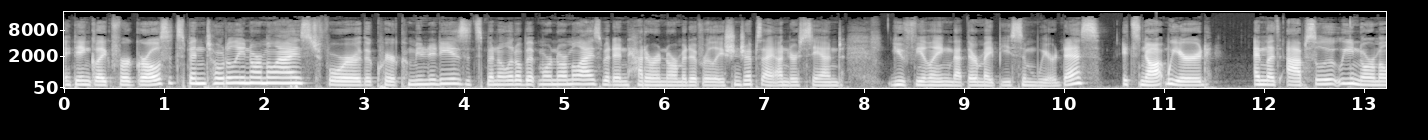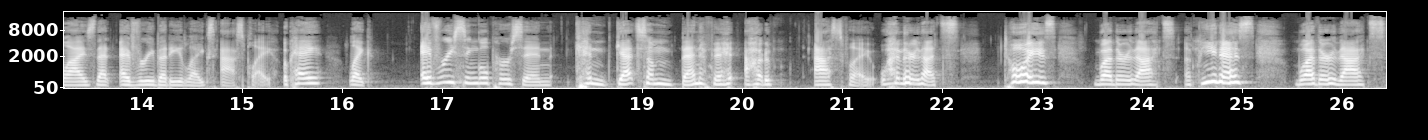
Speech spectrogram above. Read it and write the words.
I think, like, for girls, it's been totally normalized. For the queer communities, it's been a little bit more normalized. But in heteronormative relationships, I understand you feeling that there might be some weirdness. It's not weird. And let's absolutely normalize that everybody likes ass play, okay? Like, every single person can get some benefit out of ass play, whether that's toys, whether that's a penis, whether that's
